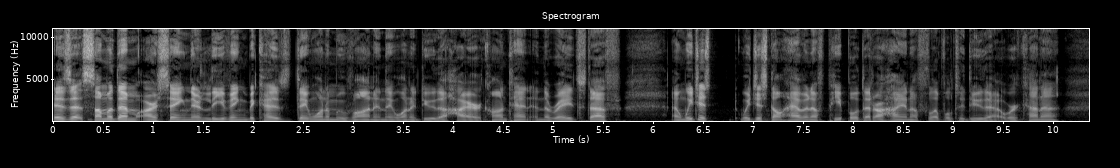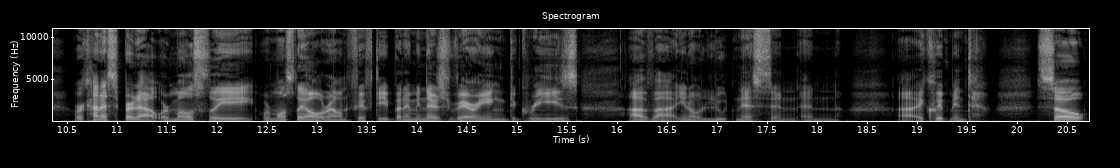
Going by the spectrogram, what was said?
is that some of them are saying they're leaving because they want to move on and they want to do the higher content and the raid stuff. And we just we just don't have enough people that are high enough level to do that. We're kind of we're kind of spread out. We're mostly we're mostly all around 50, but I mean there's varying degrees of uh, you know lootness and and uh, equipment so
